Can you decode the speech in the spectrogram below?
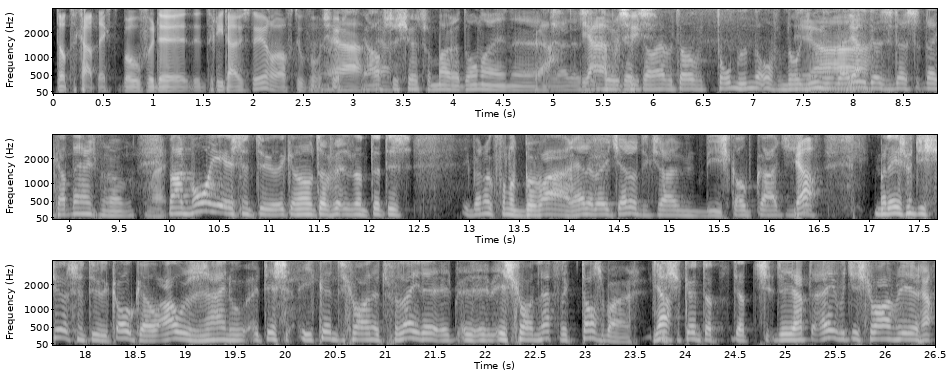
Dat gaat echt boven de, de 3000 euro af en toe voor een shirt. Ja, of zijn shirt van Maradona. En, eh, ja. dat is Ja, natuurlijk, precies. Dan hebben we het over tonnen of miljoenen. Ja. Ja. Dus, dus daar gaat nergens meer over. Nee. Maar het mooie is natuurlijk, want, dat- want het is... Ik ben ook van het bewaren, hè, dat weet je, hè, dat ik zei bioscoopkaartjes. Ja. Of, maar dat is met die shirts natuurlijk ook. hè, Hoe ouder ze zijn, hoe het is. Je kunt gewoon het verleden het, is gewoon letterlijk tastbaar. Ja. Dus je kunt dat, dat je hebt eventjes gewoon weer Ja.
